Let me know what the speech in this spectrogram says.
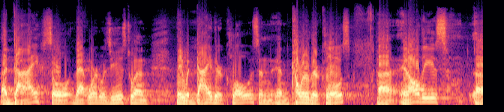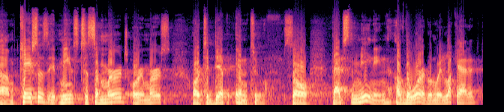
a dye. So that word was used when they would dye their clothes and, and color their clothes. Uh, in all these um, cases, it means to submerge or immerse or to dip into. So that's the meaning of the word when we look at it,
